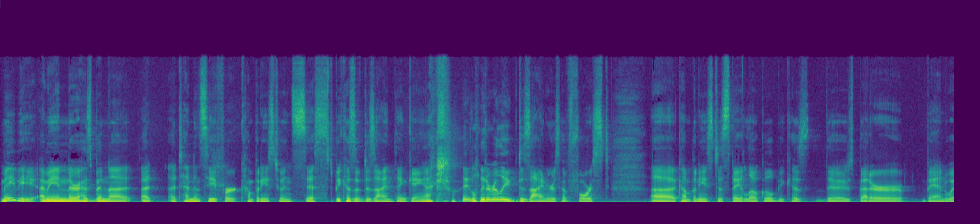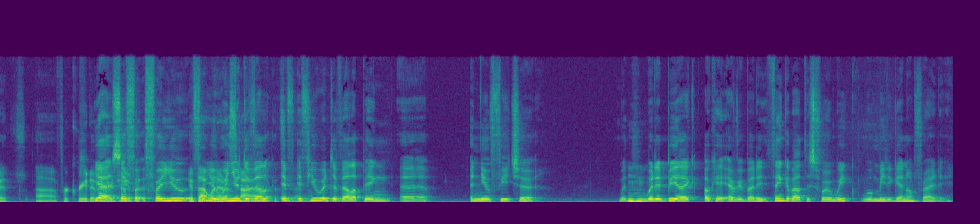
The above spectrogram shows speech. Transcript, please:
Maybe. I mean, there has been a, a, a tendency for companies to insist because of design thinking. Actually, literally, designers have forced uh, companies to stay local because there's better bandwidth uh, for creative. yeah. So for, for you, if for that you when you develop, if if you were developing uh, a new feature, would Mhm. would it be like, okay, everybody, think about this for a week. We'll meet again on Friday.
